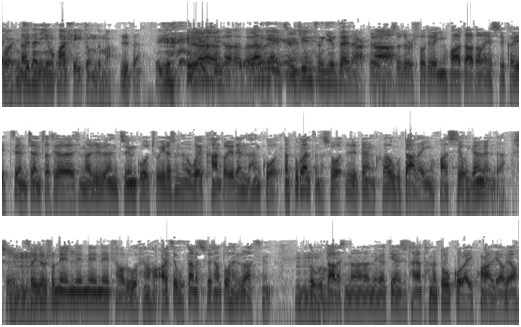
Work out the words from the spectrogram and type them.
错。你知道那樱花谁种的吗？日本。日 日军，当年日军曾经在那儿对，啊所以。就是说，这个樱花大道呢，也是可以见证着这个什么日本军国主义的什么，我也看到有点难过。但不管怎么说，日本和武大的樱花是有渊源的，是嗯所以就是说那那那那条路很好，而且武大的学生都很热情，嗯那武大的什么那个电视台啊，他们都过来一块儿聊聊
